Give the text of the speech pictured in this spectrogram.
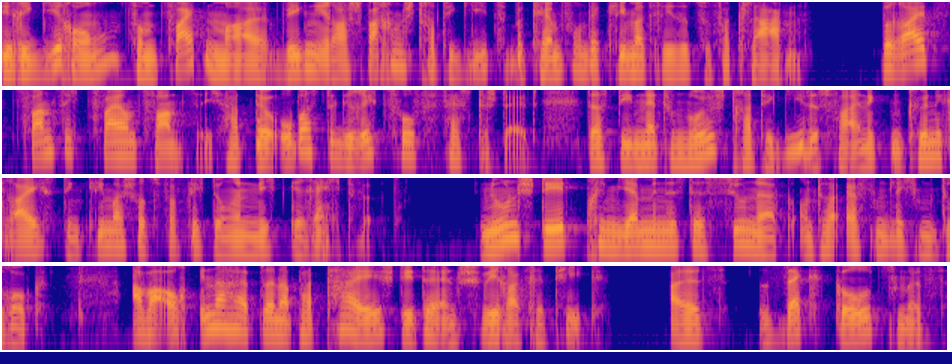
die Regierung zum zweiten Mal wegen ihrer schwachen Strategie zur Bekämpfung der Klimakrise zu verklagen. Bereits 2022 hat der oberste Gerichtshof festgestellt, dass die Netto-Null-Strategie des Vereinigten Königreichs den Klimaschutzverpflichtungen nicht gerecht wird. Nun steht Premierminister Sunak unter öffentlichem Druck, aber auch innerhalb seiner Partei steht er in schwerer Kritik. Als Zach Goldsmith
